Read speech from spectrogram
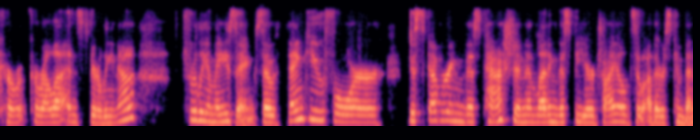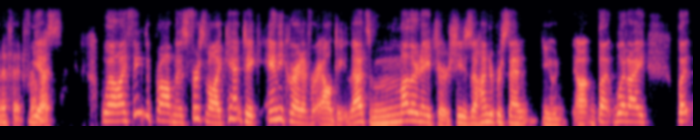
Chlorella and spirulina truly amazing. So thank you for discovering this passion and letting this be your child so others can benefit from yes. it. Well, I think the problem is, first of all, I can't take any credit for algae. That's Mother Nature. She's a hundred percent, you know. Uh, but what I, but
